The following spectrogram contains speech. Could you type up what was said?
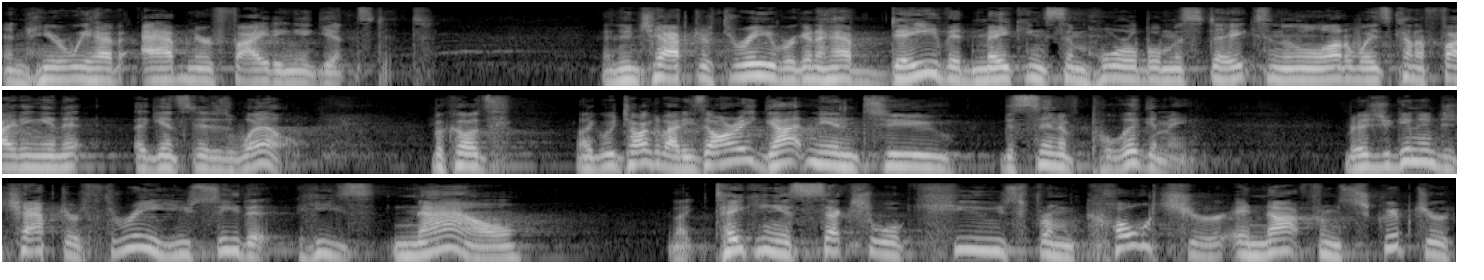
And here we have Abner fighting against it. And in chapter three, we're going to have David making some horrible mistakes and in a lot of ways kind of fighting in it against it as well. Because, like we talked about, he's already gotten into the sin of polygamy. But as you get into chapter three, you see that he's now like taking his sexual cues from culture and not from scripture,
